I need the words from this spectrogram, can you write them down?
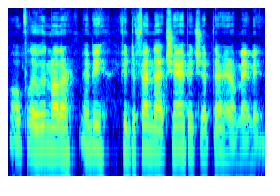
Hopefully, with another maybe if you defend that championship there, you know, maybe.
